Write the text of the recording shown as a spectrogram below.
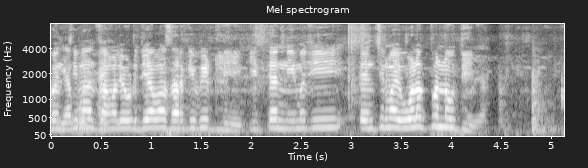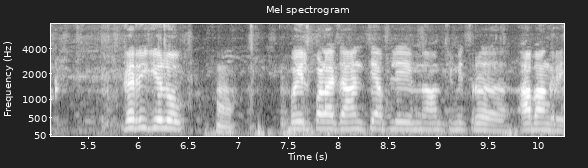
पण ती माणसं आम्हाला एवढी देवासारखी भेटली की त्यांनी म्हणजे त्यांची माझी ओळख पण नव्हती. घरी गेलो. हा. बैल पळायचा आणि ते आपले म- आमचे मित्र आबांगरे.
